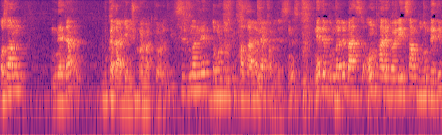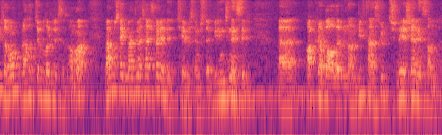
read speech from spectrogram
O zaman neden bu kadar geniş koymak doğru değil. Siz buna ne doğru düzgün pazarlama yapabilirsiniz ne de bunları ben size 10 tane böyle insan bulun dediğim zaman rahatça bulabilirsiniz. Ama ben bu segmenti mesela şöyle de çevirsem işte birinci nesil e, akrabalarından bir tanesi yurt dışında yaşayan insanlar.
